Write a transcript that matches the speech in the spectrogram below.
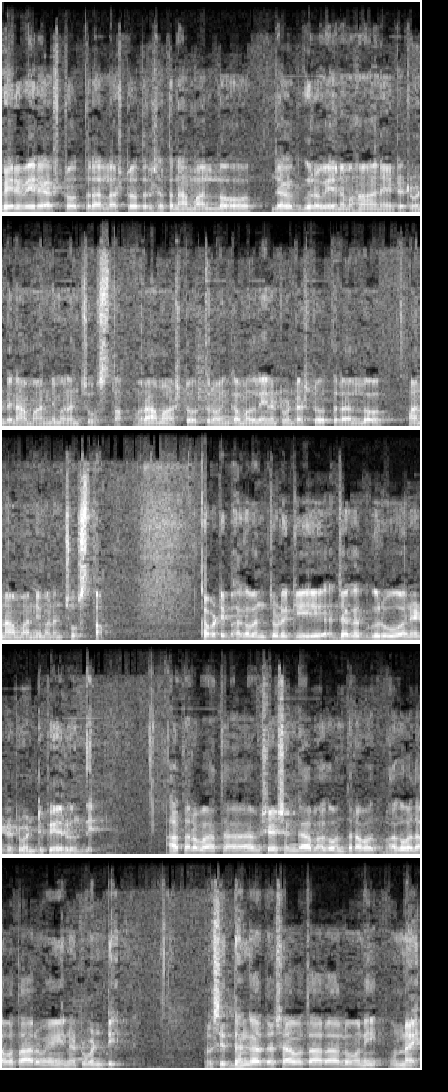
వేరే వేరే అష్టోత్తరాలు అష్టోత్తర శతనామాల్లో జగద్గురవే నమ అనేటటువంటి నామాన్ని మనం చూస్తాం. రామ అష్టోత్తరం ఇంకా మొదలైనటువంటి అష్టోత్తరాల్లో ఆ నామాన్ని మనం చూస్తాం. కాబట్టి భగవంతుడికి జగద్గురువు అనేటటువంటి పేరు ఉంది ఆ తర్వాత విశేషంగా భగవంతుడు అవ భగవద్ అవతారమే అయినటువంటి ప్రసిద్ధంగా దశావతారాలు అని ఉన్నాయి.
